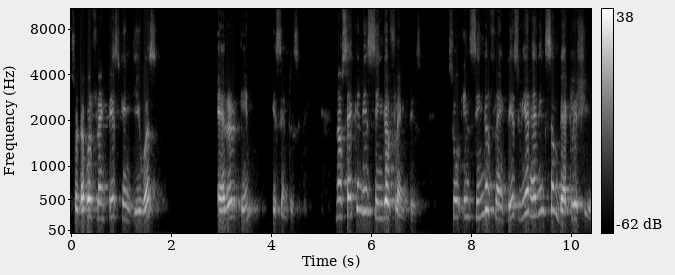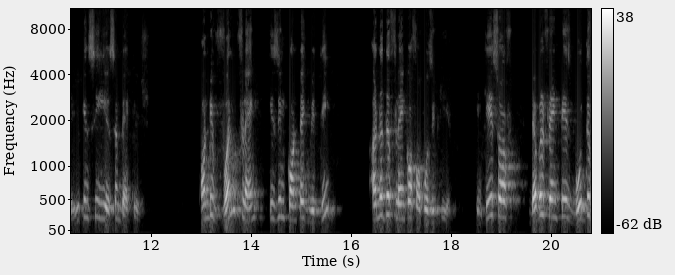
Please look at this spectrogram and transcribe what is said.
So double flank test can give us error in eccentricity. Now second is single flank test. So in single flank test, we are having some backlash here. You can see here some backlash. Only one flank is in contact with the another flank of opposite gear. In case of double flank test, both the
